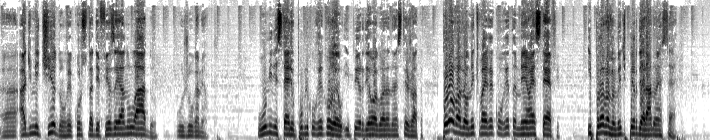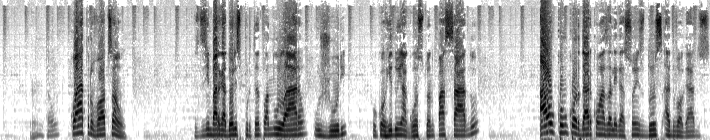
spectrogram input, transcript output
uh, admitido um recurso da defesa e anulado o julgamento. O Ministério Público recorreu e perdeu agora no STJ. Provavelmente vai recorrer também ao STF e provavelmente perderá no STF. Então, quatro votos a um. Os desembargadores, portanto, anularam o júri ocorrido em agosto do ano passado, ao concordar com as alegações dos advogados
